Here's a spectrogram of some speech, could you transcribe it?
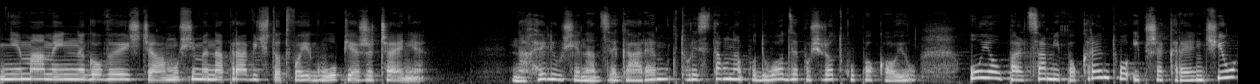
Nie mamy innego wyjścia, musimy naprawić to twoje głupie życzenie. Nachylił się nad zegarem, który stał na podłodze pośrodku pokoju, ujął palcami pokrętło i przekręcił,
